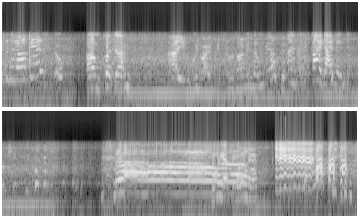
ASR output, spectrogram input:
Isn't it obvious? Nope. Um, but um, I would like if it was obvious I would be asking. I'm skydiving. Oh shit. No! Somebody has to go in there.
